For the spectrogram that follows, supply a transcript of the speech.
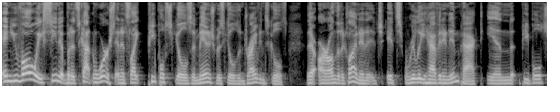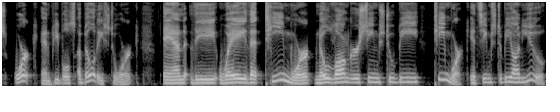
And you've always seen it, but it's gotten worse. And it's like people skills and management skills and driving skills that are on the decline. And it's, it's really having an impact in people's work and people's abilities to work. And the way that teamwork no longer seems to be teamwork, it seems to be on you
